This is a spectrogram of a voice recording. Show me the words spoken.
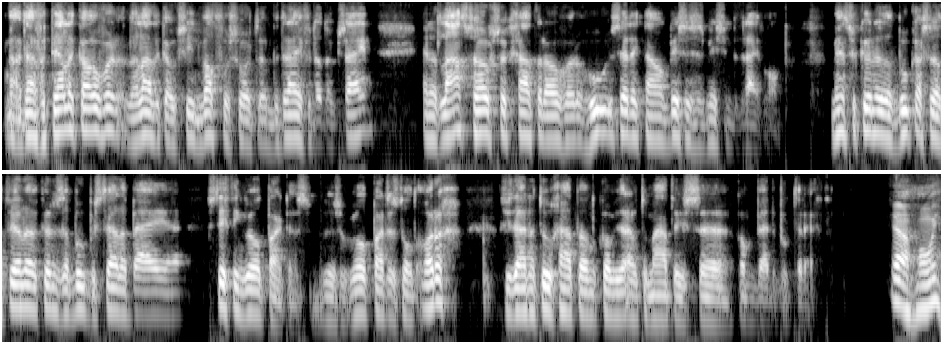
Nou, daar vertel ik over. Dan laat ik ook zien wat voor soort eh, bedrijven dat ook zijn. En het laatste hoofdstuk gaat erover hoe zet ik nou een business as mission bedrijf op. Mensen kunnen dat boek, als ze dat willen, kunnen ze dat boek bestellen bij uh, Stichting World Partners. Dus worldpartners.org. Als je daar naartoe gaat, dan kom je er automatisch uh, kom je bij het boek terecht. Ja, mooi.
